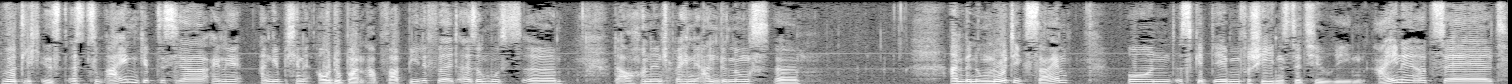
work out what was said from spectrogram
wirklich ist. Also zum einen gibt es ja eine angeblich eine Autobahnabfahrt Bielefeld, also muss äh, da auch eine entsprechende Anbindungs, äh, Anbindung nötig sein. Und es gibt eben verschiedenste Theorien. Eine erzählt,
